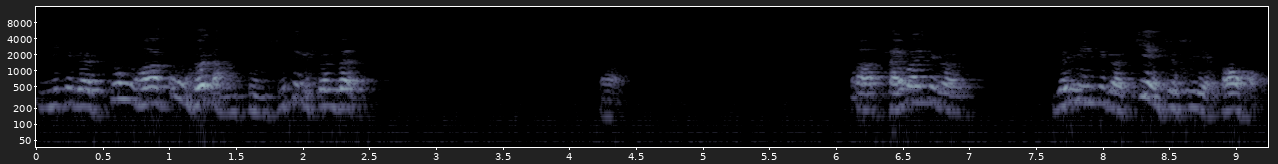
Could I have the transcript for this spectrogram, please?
以这个中华共和党主席这个身份，啊，把台湾这个人民这个建设事业搞好。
